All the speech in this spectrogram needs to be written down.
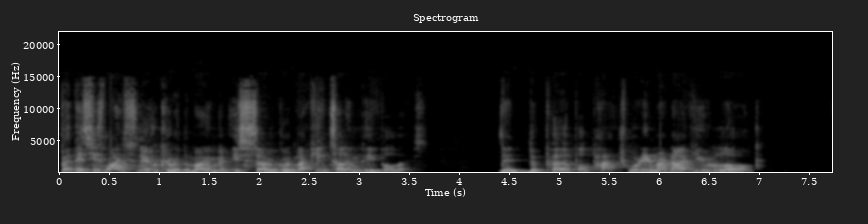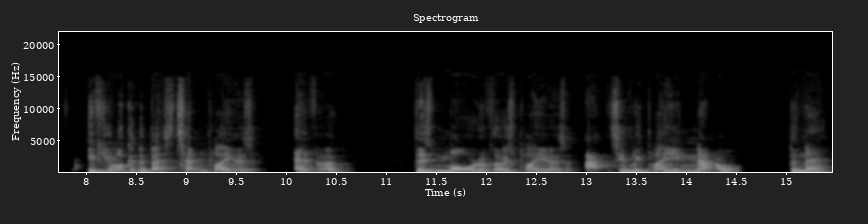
But this is why snooker at the moment is so good. And I keep telling people this the the purple patch we're in right now. If you look, if you look at the best ten players ever, there's more of those players actively playing now than there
